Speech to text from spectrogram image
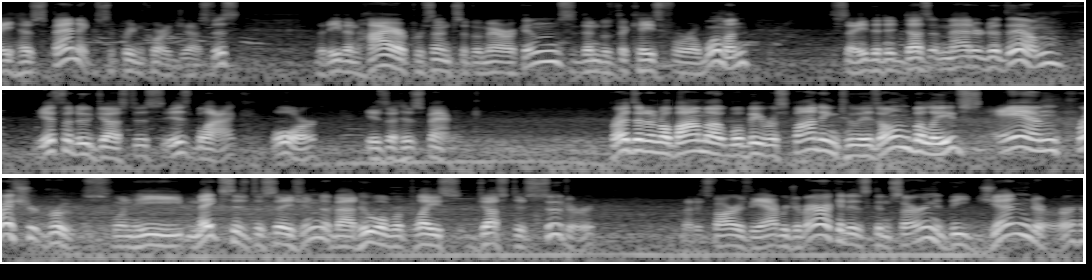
a Hispanic Supreme Court justice, but even higher percents of Americans than was the case for a woman say that it doesn't matter to them if a new justice is black or is a Hispanic. President Obama will be responding to his own beliefs and pressure groups when he makes his decision about who will replace Justice Souter. But as far as the average American is concerned, the gender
